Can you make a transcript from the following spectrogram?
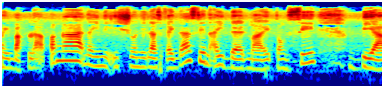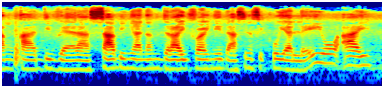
may bakla pa nga na ini-issue nila kay Dustin ay dead ma itong si Bianca Di Vera. Sabi nga ng driver ni Dustin si Kuya Leo ay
